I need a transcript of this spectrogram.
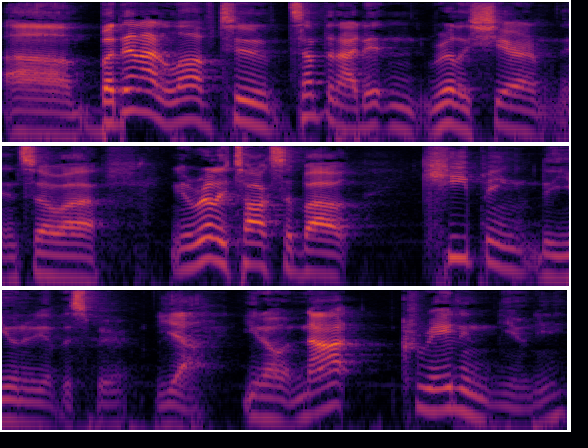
Um, but then I love too something I didn't really share, and so uh, it really talks about keeping the unity of the spirit. Yeah. You know, not creating unity.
